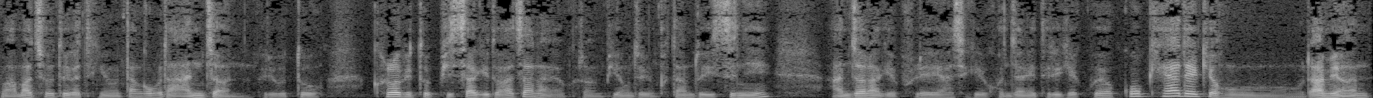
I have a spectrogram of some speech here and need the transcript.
뭐 아마추어들 같은 경우는 딴 것보다 안전 그리고 또 클럽이 또 비싸기도 하잖아요. 그런 비용적인 부담도 있으니 안전하게 플레이 하시길 권장해 드리겠고요. 꼭 해야 될 경우라면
